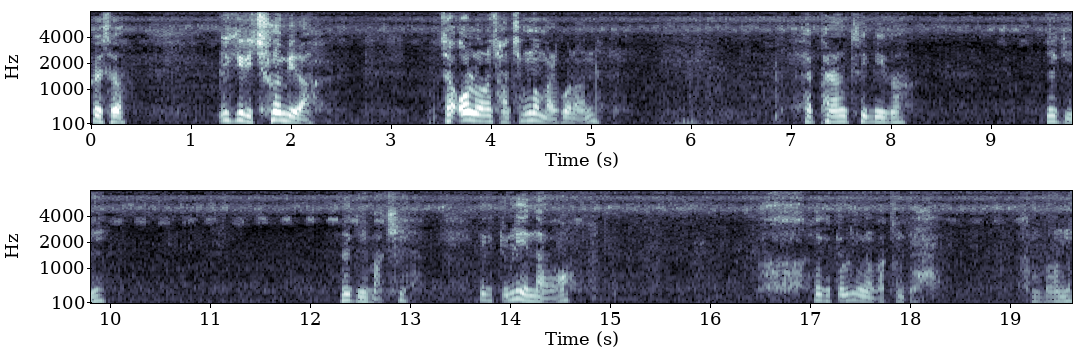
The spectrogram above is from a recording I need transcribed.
그래서 이 길이 처음이라 자 올라오는 산책로 말고는 해파랑 TV가 여기 여기 막히 여기 뚫려 있나요? 여기 뚫리는 것 같은데 한번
